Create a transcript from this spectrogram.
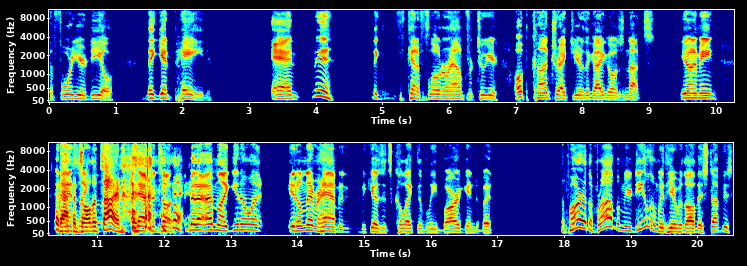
the four year deal, they get paid, and eh, they kind of float around for two years. Oh, contract year, the guy goes nuts. You know what I mean? It And happens like- all the time. it happens all but i'm like you know what it'll never happen because it's collectively bargained but the part of the problem you're dealing with here with all this stuff is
